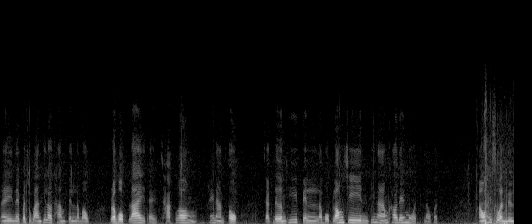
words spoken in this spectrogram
ในในปัจจุบันที่เราทำเป็นระบบระบบไล่แต่ชักร่องให้น้ำตก จากเดิมที่เป็นระบบร่องจีนที่น้ำเข้าได้หมด เราก็เอาให้ส่วนหนึ่ง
